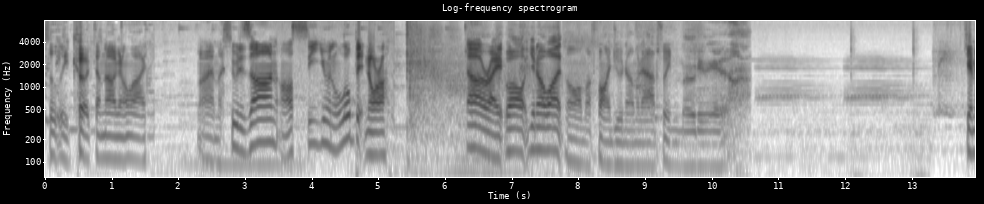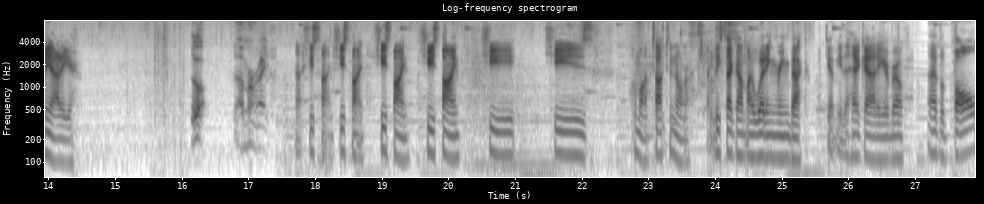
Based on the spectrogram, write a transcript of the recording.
absolutely cooked. I'm not gonna lie. All right, my suit is on. I'll see you in a little bit, Nora. All right. Well, you know what? Oh, I'm gonna find you and I'm gonna absolutely murder you. Get me out of here. Oh, I'm all right. No, she's fine. She's fine. She's fine. She's fine. She, she's. Come on, talk to Nora. At least I got my wedding ring back. Get me the heck out of here, bro. I have a ball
